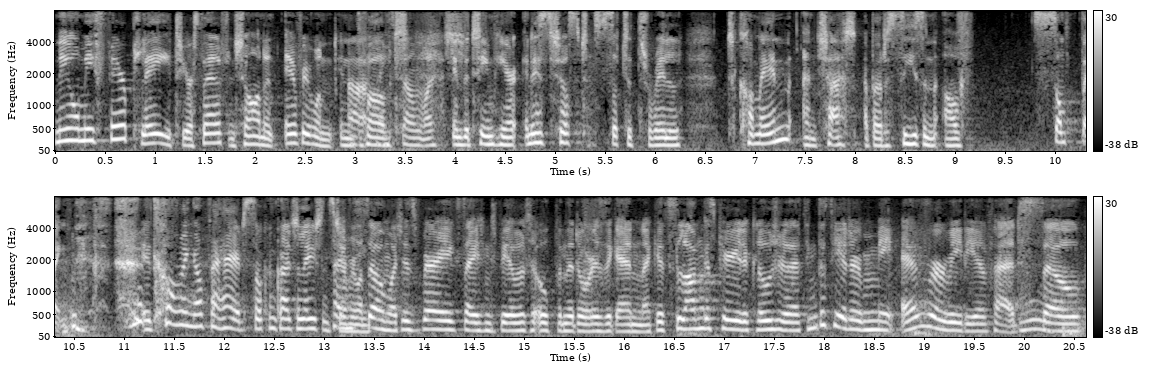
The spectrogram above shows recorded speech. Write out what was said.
Naomi, fair play to yourself and Sean and everyone involved Ah, thanks so much. in the team here. It is just such a thrill to come in and chat about a season of something it's coming up ahead. So congratulations to everyone. so much. It's very exciting to be able to open the doors again. Like it's the longest period of closure that I think the theatre may ever really have had. So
